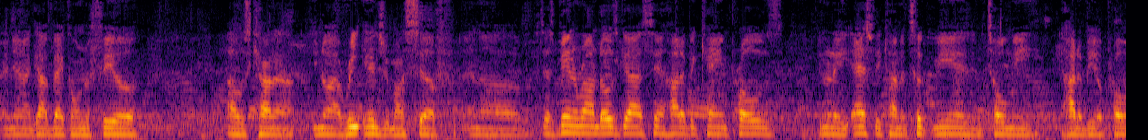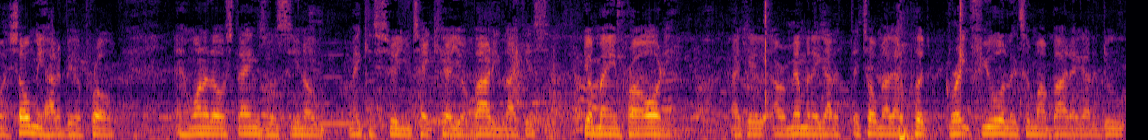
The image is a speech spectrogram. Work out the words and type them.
and then I got back on the field. I was kind of, you know, I re-injured myself, and uh, just being around those guys, seeing how they became pros, you know, they actually kind of took me in and told me how to be a pro and showed me how to be a pro. And one of those things was, you know, making sure you take care of your body like it's your main priority. Like I remember they got they told me I got to put great fuel into my body. I got to do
